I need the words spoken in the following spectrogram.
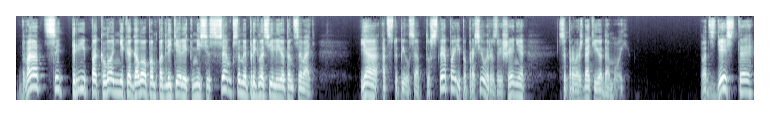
Двадцать три поклонника галопом подлетели к миссис Сэмпсон и пригласили ее танцевать. Я отступился от тустепа и попросил разрешения сопровождать ее домой. Вот здесь-то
